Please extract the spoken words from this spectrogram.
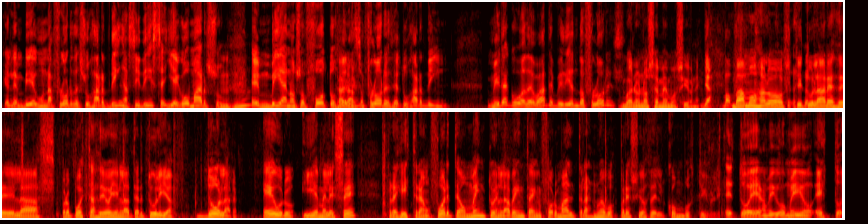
que le envíen una flor de su jardín, así dice, llegó marzo, envíanos fotos de las flores de tu jardín. Mira Cuba Debate pidiendo flores. Bueno, no se me emocione. Ya, vamos. vamos a los titulares de las propuestas de hoy en la tertulia. Dólar, euro y MLC registran fuerte aumento en la venta informal tras nuevos precios del combustible. Esto es, amigo mío, esto,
